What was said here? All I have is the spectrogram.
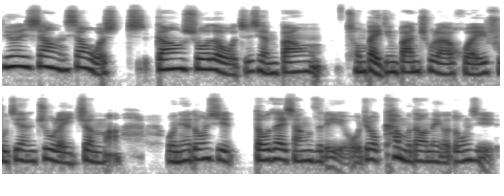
因为像像我刚刚说的，我之前搬。从北京搬出来回福建住了一阵嘛，我那些东西都在箱子里，我就看不到那个东西。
